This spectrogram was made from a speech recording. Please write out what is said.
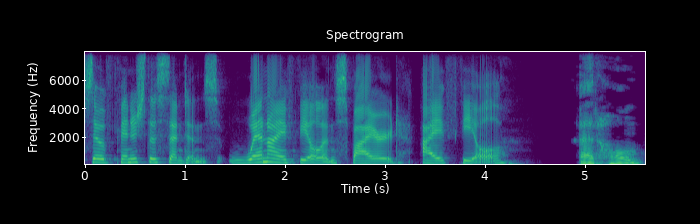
So finish this sentence. When I feel inspired, I feel at home.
